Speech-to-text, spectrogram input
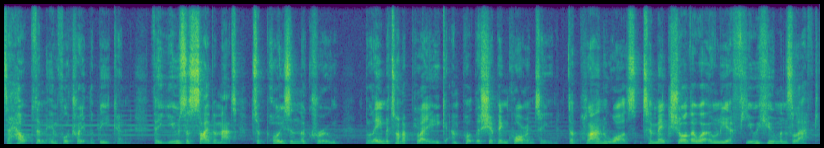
to help them infiltrate the beacon. They use a cybermat to poison the crew, blame it on a plague, and put the ship in quarantine. The plan was to make sure there were only a few humans left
